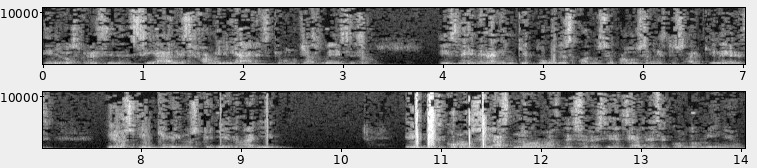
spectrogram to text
en los residenciales familiares que muchas veces eh, se generan inquietudes cuando se producen estos alquileres y los inquilinos que llegan allí eh, desconocen las normas de ese residencial, de ese condominio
